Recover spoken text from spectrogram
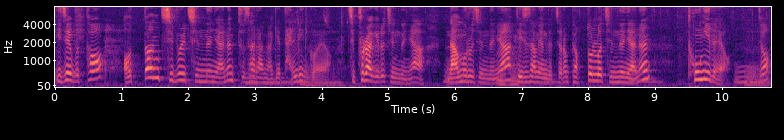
이제부터 어떤 집을 짓느냐는 두 사람에게 달린 거예요. 지푸라기로 짓느냐, 나무로 짓느냐, 대지삼형제처럼 벽돌로 짓느냐는 동일해요. 그죠?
